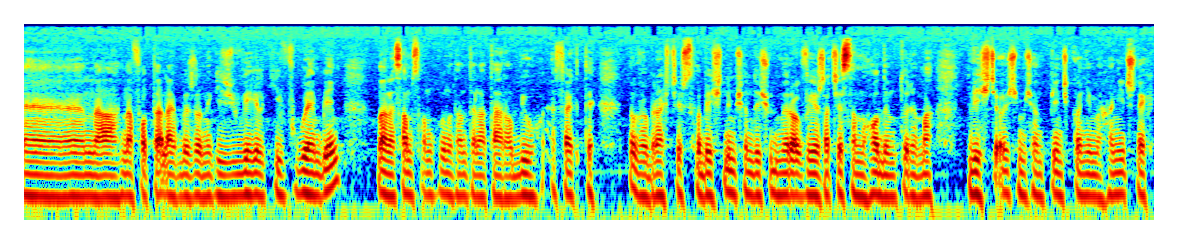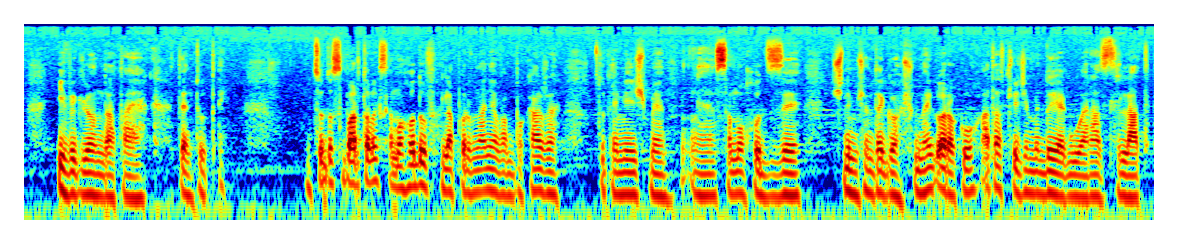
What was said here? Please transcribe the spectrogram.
e, na, na fotelach, bez żadnych jakichś wielkich wgłębień, no ale sam samochód na tamte lata robił efekty. No wyobraźcie sobie 77 rok, wyjeżdżacie samochodem, który ma 285 koni mechanicznych i wygląda tak jak ten tutaj. Co do sportowych samochodów, dla porównania Wam pokażę. Tutaj mieliśmy e, samochód z 77 roku, a teraz przejdziemy do Jaguara z lat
